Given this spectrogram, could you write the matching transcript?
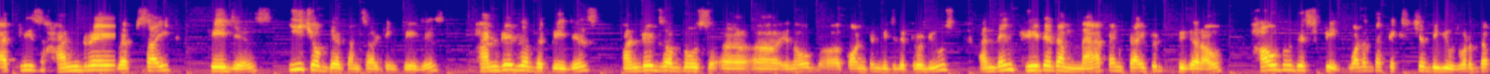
at least 100 website pages, each of their consulting pages, hundreds of the pages, hundreds of those uh, uh, you know uh, content which they produce and then created a map and try to figure out how do they speak what are the texture they use what are the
